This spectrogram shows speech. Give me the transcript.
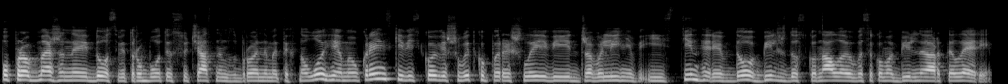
Попри обмежений досвід роботи з сучасними збройними технологіями, українські військові швидко перейшли від джавелінів і стінгерів до більш досконалої високомобільної артилерії.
